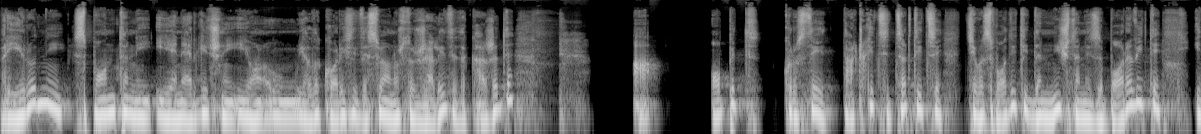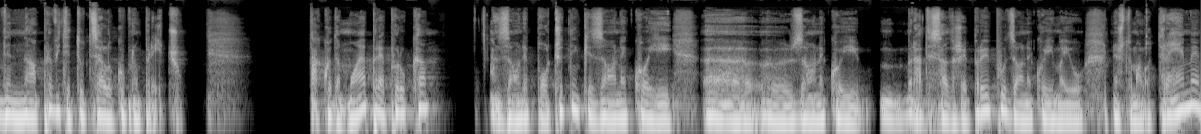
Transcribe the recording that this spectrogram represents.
prirodni, spontani i energični i on, jel da koristite sve ono što želite da kažete, a opet kroz te tačkice, crtice će vas voditi da ništa ne zaboravite i da napravite tu celokupnu priču. Tako da moja preporuka za one početnike, za one koji uh, za one koji rade sadržaj prvi put, za one koji imaju nešto malo treme,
